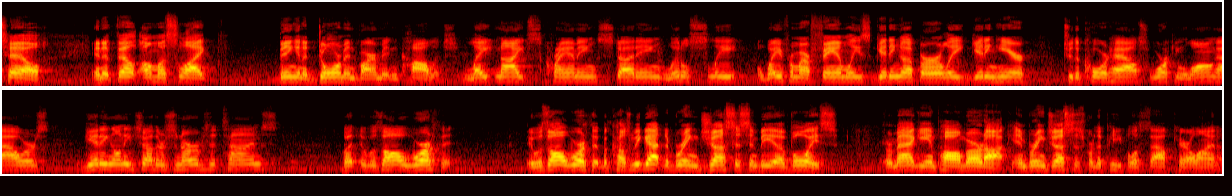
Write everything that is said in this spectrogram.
hotel, and it felt almost like being in a dorm environment in college. Late nights, cramming, studying, little sleep, away from our families, getting up early, getting here to the courthouse, working long hours, getting on each other's nerves at times, but it was all worth it. It was all worth it because we got to bring justice and be a voice for Maggie and Paul Murdaugh and bring justice for the people of South Carolina.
